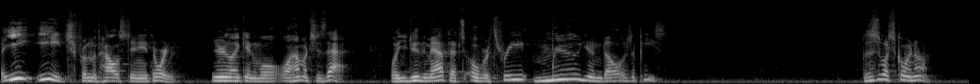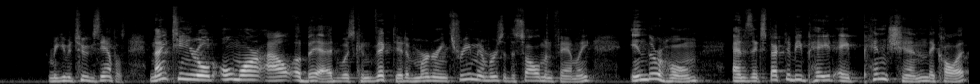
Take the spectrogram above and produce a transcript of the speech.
each from the Palestinian Authority. You're thinking, well, well, how much is that? Well, you do the math, that's over $3 million apiece. But this is what's going on. Let me give you two examples. 19 year old Omar Al Abed was convicted of murdering three members of the Salomon family in their home and is expected to be paid a pension, they call it,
